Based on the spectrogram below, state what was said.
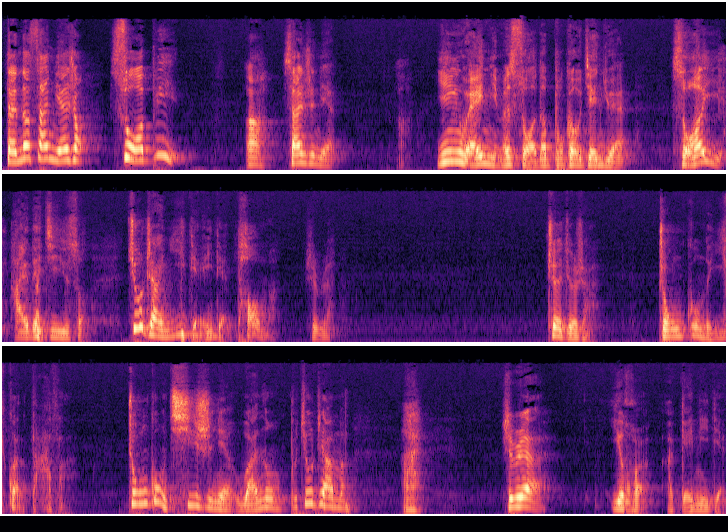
等到三年时候锁币，啊三十年，啊，因为你们锁的不够坚决，所以还得继续锁，就这样一点一点套嘛，是不是？这就是啊，中共的一贯打法。中共七十年玩弄不就这样吗？哎，是不是？一会儿啊，给你点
